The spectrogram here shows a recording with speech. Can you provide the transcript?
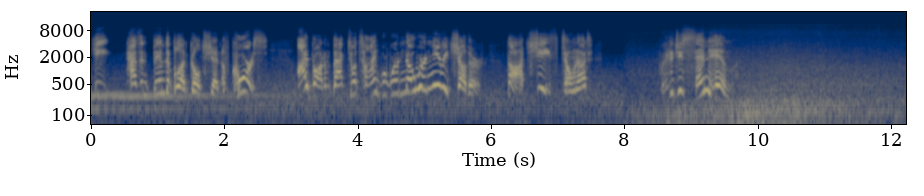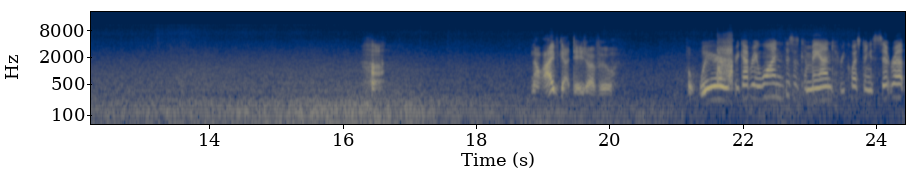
He hasn't been to Blood Gulch yet, of course. I brought him back to a time where we're nowhere near each other. Aw, oh, jeez, Donut. Where did you send him? Huh. Now I've got deja vu. But where? Recovery 1, this is Command, requesting a sit rep.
